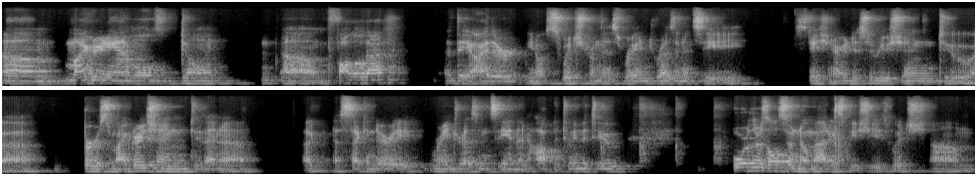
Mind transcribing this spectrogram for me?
Um, migrating animals don't um, follow that. They either, you know, switch from this range residency stationary distribution to uh, burst migration to then a, a, a, secondary range residency and then hop between the two. Or there's also nomadic species, which um,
